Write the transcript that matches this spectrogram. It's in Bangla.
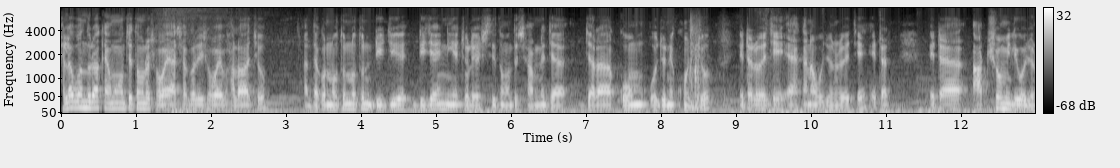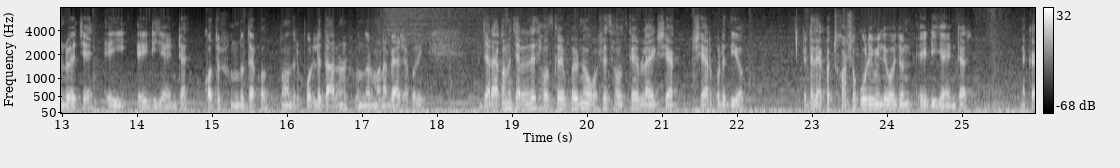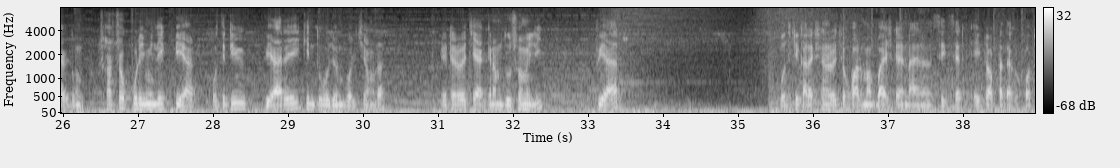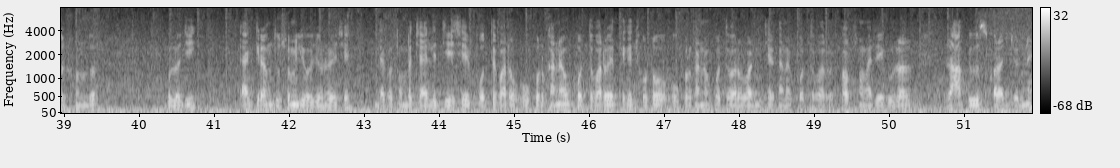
হ্যালো বন্ধুরা, কেমন আছো তোমরা? সবাই আশা করি সবাই ভালো আছো। আর দেখো, নতুন নতুন ডিজে, ডিজাইন নিয়ে চলে এসেছি তোমাদের সামনে। যা, যারা কম ওজনে খুঁজছো, এটা রয়েছে এক আনা ওজন রয়েছে। এটার, এটা আটশো মিলি ওজন রয়েছে এই এই ডিজাইনটা। কত সুন্দর দেখো, তোমাদের পড়লে দারুণ সুন্দর মানাবে আশা করি। যারা এখনও চ্যানেলে সাবস্ক্রাইব করেনি, অবশ্যই সাবস্ক্রাইব, লাইক, শেয়ার শেয়ার করে দিও। এটা দেখো, ছশো কুড়ি মিলি ওজন এই ডিজাইনটার। একদম ছশো কুড়ি মিলি পেয়ার, প্রতিটি পেয়ারেই কিন্তু ওজন বলছি আমরা। এটা রয়েছে এক গ্রাম দুশো মিলি পেয়ার। প্রতিটি কালেকশন রয়েছে হলমার্ক বাইশ ক্যারেট নাইন নাইন সিক্সের এই টপটা দেখো কত সুন্দর। গুলোজি, এক গ্রাম দুশো মিলি ওজন রয়েছে। দেখো তোমরা চাইলে যে সে পরতে পারো ওপর কানেও পরতে পারো, এর থেকে ছোট ওপর কানেও পরতে পারো বা নিচের কানেও পরতে পারো। সব সময় রেগুলার রাফ ইউজ করার জন্যে।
